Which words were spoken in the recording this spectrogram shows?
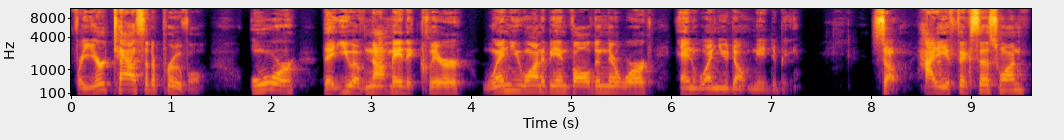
for your tacit approval or that you have not made it clear when you want to be involved in their work and when you don't need to be. So, how do you fix this one?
